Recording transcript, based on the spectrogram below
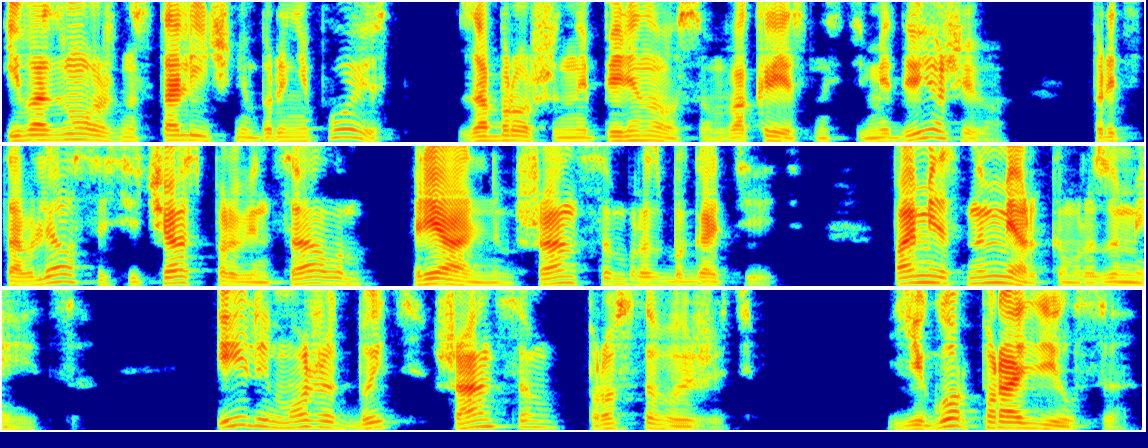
и, возможно, столичный бронепоезд, заброшенный переносом в окрестности Медвежьего, представлялся сейчас провинциалам реальным шансом разбогатеть. По местным меркам, разумеется. Или, может быть, шансом просто выжить. Егор поразился,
